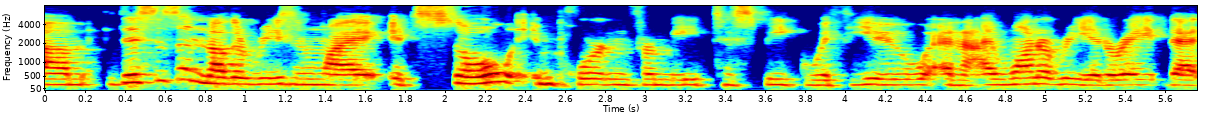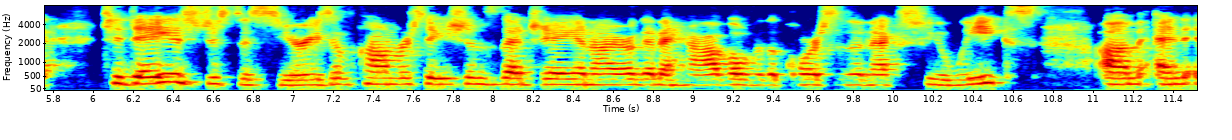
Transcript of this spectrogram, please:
Um, this is another reason why it's so important for me to speak with you. And I want to reiterate that today is just a series of conversations that Jay and I are going to have over the course of the next few weeks. Um, and,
